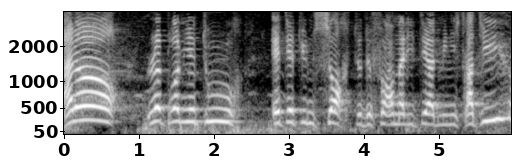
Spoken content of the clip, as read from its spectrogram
Alors, le premier tour était une sorte de formalité administrative.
